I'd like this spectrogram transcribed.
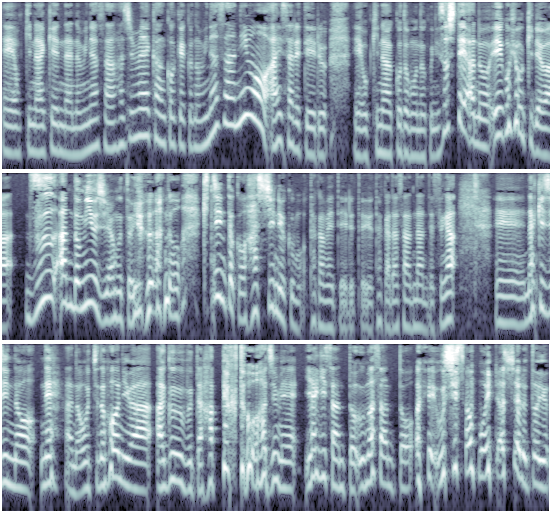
えー、沖縄県内の皆さんはじめ、観光客の皆さんにも愛されている、えー、沖縄こどもの国。そして、あの、英語表記では、ズーミュージアムという、あの、きちんとこう発信力も高めているという高田さんなんですが、えー、泣き人のね、あの、お家の方には、アグー豚800頭をはじめ、ヤギギさんと馬さんと牛さんもいらっしゃるという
